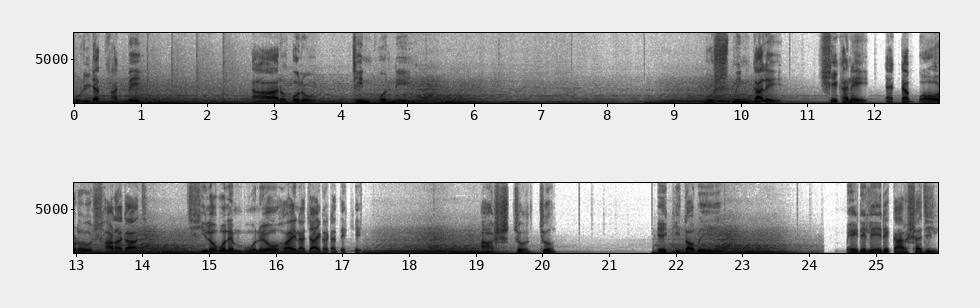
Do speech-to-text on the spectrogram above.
বড়িটা থাকবে তারও কোনো চিহ্ন নেই। অস্মিনকালে সেখানে একটা বড় সারা গাছ ছিল বলে মনেও হয় না জায়গাটা দেখে। আশ্চর্য! এ কি তবে মেডেলের কারসাজি?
